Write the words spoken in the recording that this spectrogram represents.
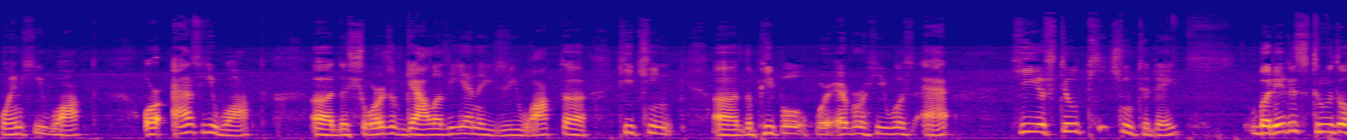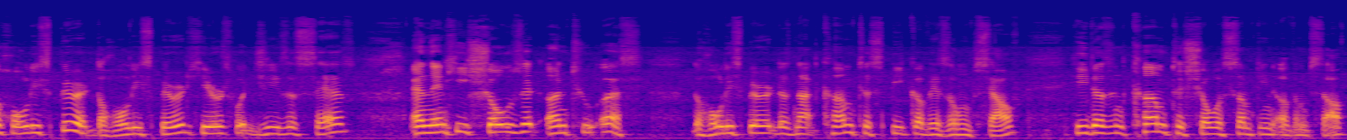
when he walked or as he walked uh, the shores of Galilee and as he walked uh, teaching uh, the people wherever he was at. He is still teaching today, but it is through the Holy Spirit. The Holy Spirit hears what Jesus says and then he shows it unto us. The Holy Spirit does not come to speak of his own self. He doesn't come to show us something of himself,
